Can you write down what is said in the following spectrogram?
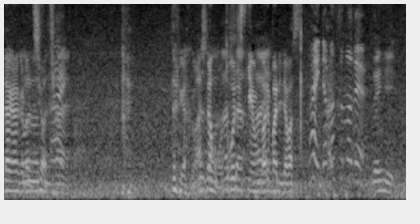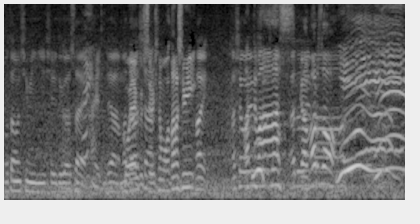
長くなってしまった。はい。とにかく明日も当日券バリバリ出ます。はい。出ますので。ぜひお楽しみにしていてください、はい。じゃあまごた。明日予約してる人もお楽しみに。はい。明日頑張るぞ。イエーイ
